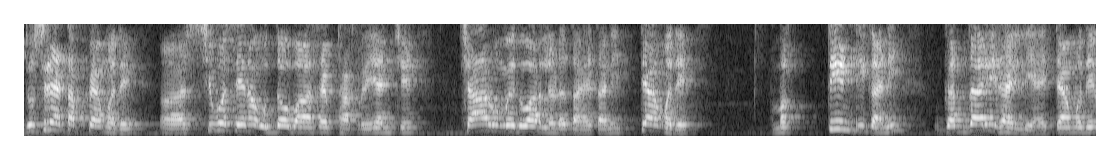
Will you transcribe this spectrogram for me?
दुसऱ्या टप्प्यामध्ये शिवसेना उद्धव बाळासाहेब ठाकरे यांचे चार उमेदवार लढत आहेत आणि त्यामध्ये मग तीन ठिकाणी गद्दारी झालेली आहे. त्यामध्ये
